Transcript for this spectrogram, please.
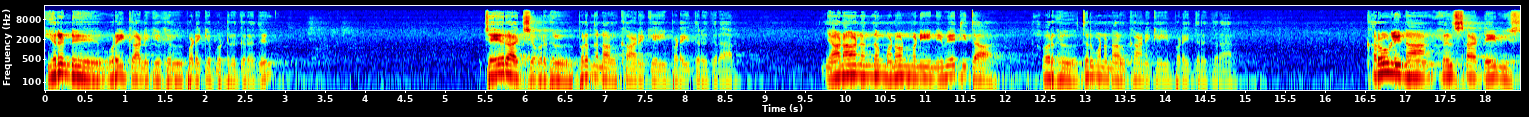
இரண்டு உரை காணிக்கைகள் படைக்கப்பட்டிருக்கிறது. ஜெயராஜ் அவர்கள் பிறந்தநாள் காணிக்கை படைத்திருக்கிறார். ஞானானந்தம் மனோன்மணி நிவேதிதா அவர்கள் திருமண நாள் காணிக்கை படைத்திருக்கிறார். கரோலினா எல்சா டேவிஸ்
